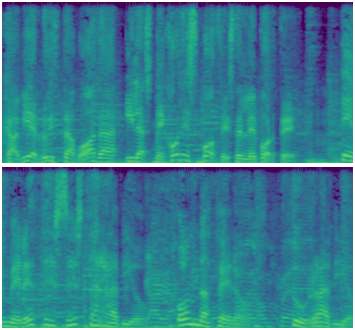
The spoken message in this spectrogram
Javier Ruiz Taboada y las mejores voces del deporte. Te mereces esta radio. Onda Cero, tu radio.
